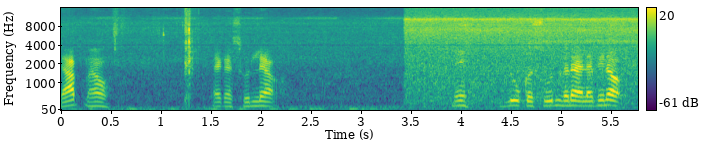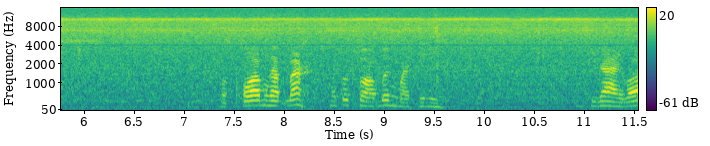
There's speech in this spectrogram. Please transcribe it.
กลับเอาได้กระสุนแล้ว นี่ลูกกระสุนก็ได้แล้วพี่น้องประคอมครับมามาทดสอบเบื้องบัดที่นี่ที่ได้บ่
